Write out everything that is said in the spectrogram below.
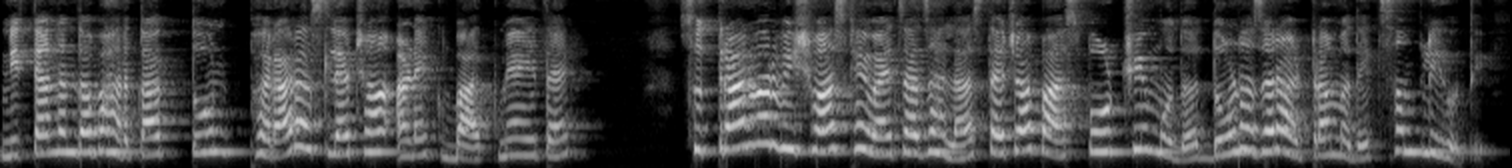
नित्यानंद भारतातून फरार असल्याच्या अनेक बातम्या येत आहेत. सूत्रांवर विश्वास ठेवायचा झालास त्याच्या पासपोर्टची मुदत दोन हजार अठरामध्येच संपली होती.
